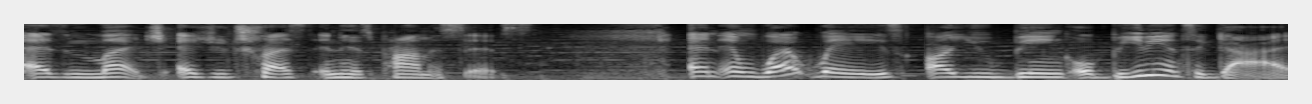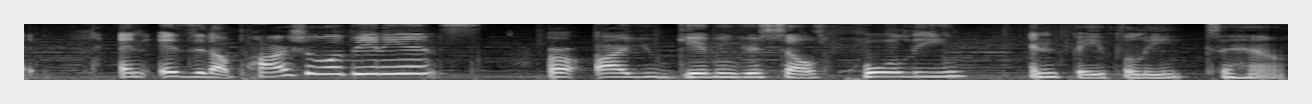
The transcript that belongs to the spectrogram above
as much as you trust in His promises? And in what ways are you being obedient to God? And is it a partial obedience or are you giving yourself fully and faithfully to Him?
